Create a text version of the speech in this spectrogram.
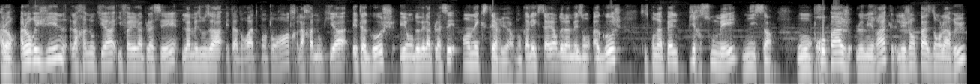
Alors, à l'origine, la Hanoukia, il fallait la placer. La mezouza est à droite quand on rentre, la Hanoukia est à gauche et on devait la placer en extérieur. Donc, à l'extérieur de la maison à gauche, c'est ce qu'on appelle Pirsoumé Nissa. On propage le miracle, les gens passent dans la rue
